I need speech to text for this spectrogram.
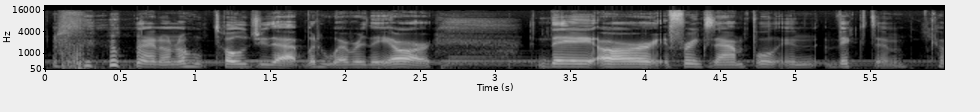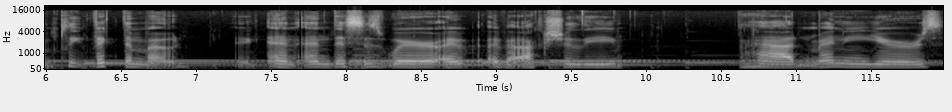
I don't know who told you that but whoever they are. They are for example in victim complete victim mode. And and this is where I've, I've actually had many years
